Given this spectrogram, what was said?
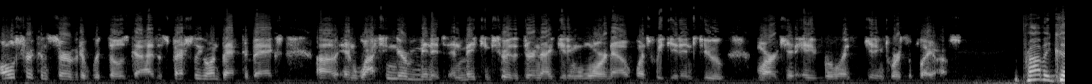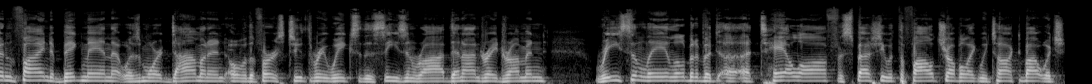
ultra conservative with those guys, especially on back to backs, uh, and watching their minutes and making sure that they're not getting worn out once we get into March and April and getting towards the playoffs probably couldn't find a big man that was more dominant over the first two, three weeks of the season, Rod, than Andre Drummond. Recently, a little bit of a, a, tail off, especially with the foul trouble, like we talked about, which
